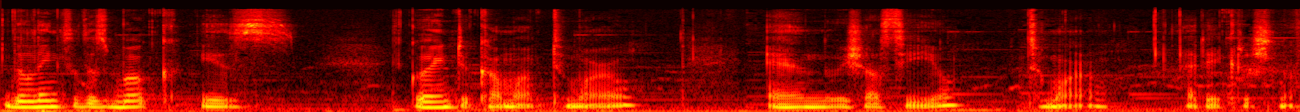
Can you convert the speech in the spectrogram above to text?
The link to this book is going to come up tomorrow and we shall see you tomorrow. Hare Krishna.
